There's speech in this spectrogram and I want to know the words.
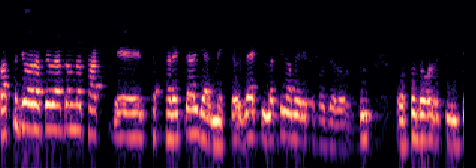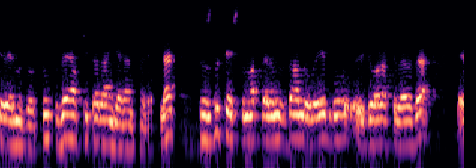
Farklı coğrafyalardan da tak, e, ta- talepler gelmekte. Özellikle Latin Amerika pazarı olsun, Orta Doğu'daki ülkelerimiz olsun, Kuzey Afrika'dan gelen talepler. Hızlı teslimatlarımızdan dolayı bu e, coğrafyalara da e,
